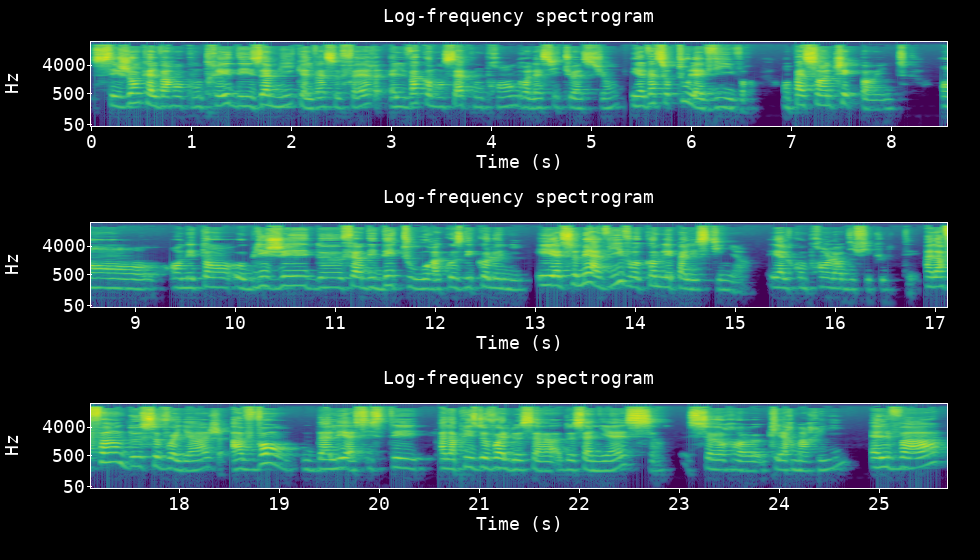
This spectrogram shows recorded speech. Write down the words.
ces gens qu'elle va rencontrer, des amis qu'elle va se faire, elle va commencer à comprendre la situation et elle va surtout la vivre en passant un checkpoint, en, en, étant obligée de faire des détours à cause des colonies. Et elle se met à vivre comme les Palestiniens elle comprend leurs difficultés. À la fin de ce voyage, avant d'aller assister à la prise de voile de sa, de sa nièce, sœur euh, Claire-Marie, elle va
